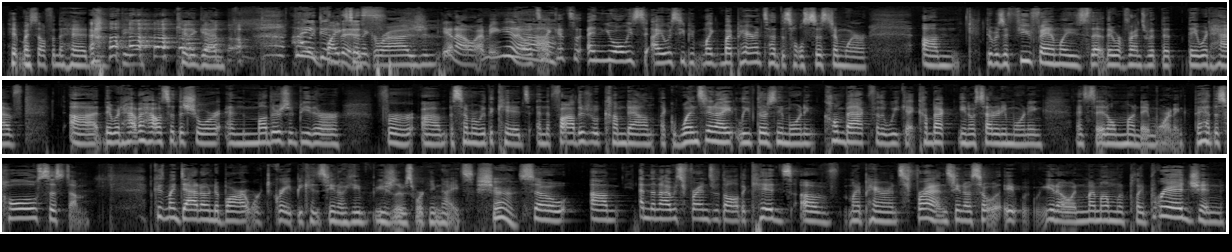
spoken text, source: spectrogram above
Hit myself in the head and be a kid again. I did bikes in the garage, and you know, I mean, you know, it's like it's and you always I always see people like my parents had this whole system where um, there was a few families that they were friends with that they would have uh, they would have a house at the shore and the mothers would be there for um, a summer with the kids and the fathers would come down like Wednesday night leave Thursday morning come back for the weekend come back you know Saturday morning and stay till Monday morning. They had this whole system. Because my dad owned a bar it worked great because you know he usually was working nights. Sure. so, um, and then I was friends with all the kids of my parents' friends, you know, so it, you know, and my mom would play bridge and,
